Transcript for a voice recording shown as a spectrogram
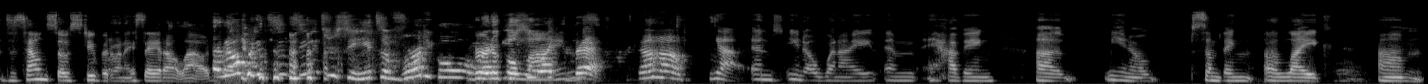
It sounds so stupid when I say it out loud. I know, but it's, it's interesting. It's a vertical, Vertical like, see like that. Uh huh. yeah and you know when i am having uh you know something uh, like um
